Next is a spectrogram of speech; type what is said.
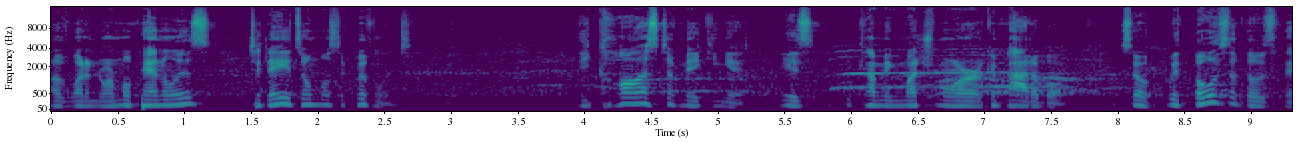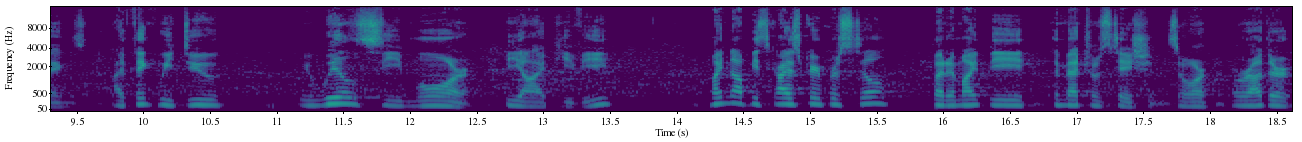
of what a normal panel is. Today, it's almost equivalent. The cost of making it is becoming much more compatible. So with both of those things, I think we do, we will see more BIPV. Might not be skyscrapers still, but it might be the metro stations or, or other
